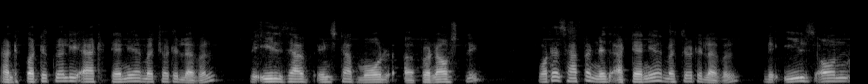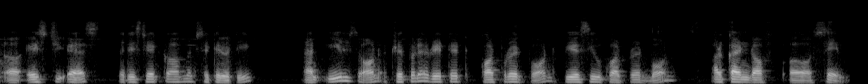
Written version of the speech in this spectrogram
and particularly at 10-year maturity level, the yields have inched up more uh, pronouncedly. What has happened is at 10 year maturity level, the yields on uh, SGS, that is state government security, and yields on AAA rated corporate bond, PSU corporate bond, are kind of uh, same.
